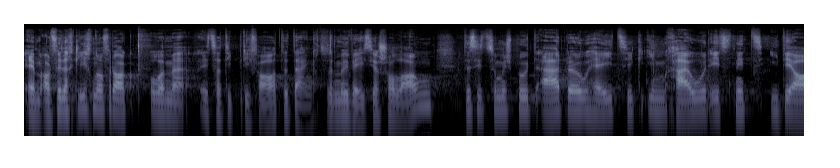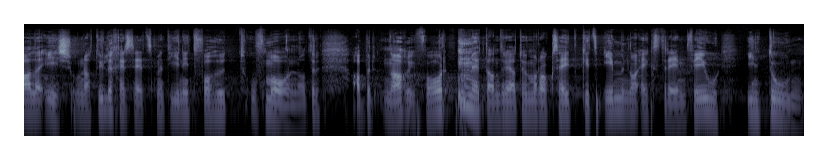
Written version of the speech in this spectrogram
Ähm, aber vielleicht gleich noch eine Frage, wenn man jetzt an die Privaten denkt. Oder man weiß ja schon lange, dass jetzt zum Beispiel die Erdölheizung im Keller jetzt nicht das Ideale ist. Und natürlich ersetzt man die nicht von heute auf morgen. Oder? Aber nach wie vor, hat Andrea Dömer auch gesagt, gibt es immer noch extrem viel in Thun.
